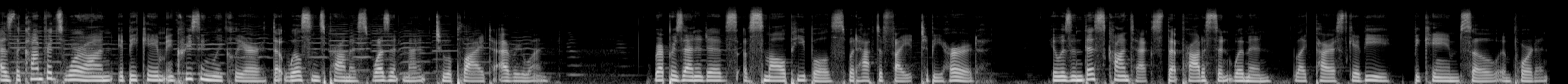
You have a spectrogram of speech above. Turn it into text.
As the conference wore on, it became increasingly clear that Wilson's promise wasn't meant to apply to everyone. Representatives of small peoples would have to fight to be heard. It was in this context that Protestant women, like Paraskevi, became so important.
